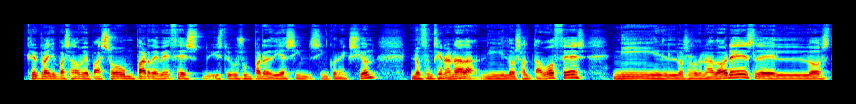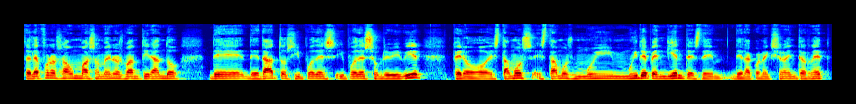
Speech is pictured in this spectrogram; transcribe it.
Creo que el año pasado me pasó un par de veces y estuvimos un par de días sin, conexión. No funciona nada, ni los altavoces, ni los ordenadores, los teléfonos aún más o menos van tirando de, datos y puedes, y puedes sobrevivir, pero estamos, estamos muy, muy dependientes de, de la conexión a internet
